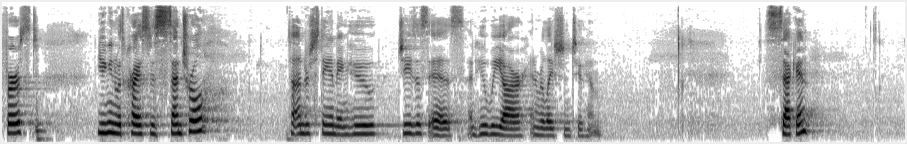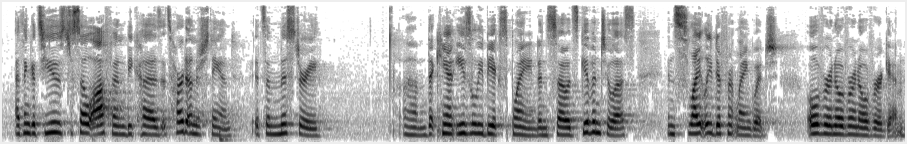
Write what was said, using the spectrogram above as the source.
First, union with Christ is central to understanding who Jesus is and who we are in relation to him. Second, I think it's used so often because it's hard to understand. It's a mystery um, that can't easily be explained, and so it's given to us in slightly different language over and over and over again,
